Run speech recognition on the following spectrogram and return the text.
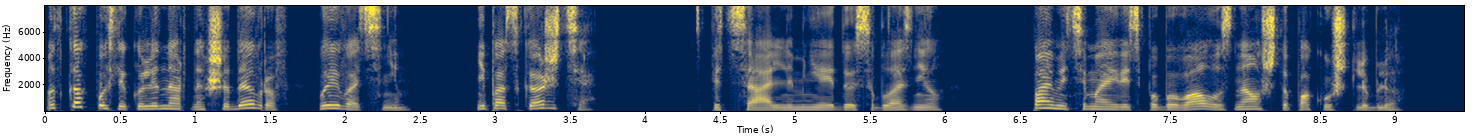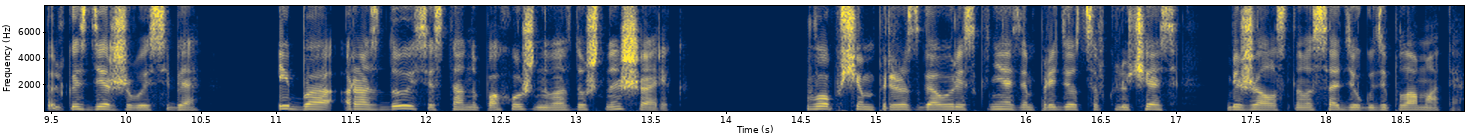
Вот как после кулинарных шедевров воевать с ним? Не подскажете? Специально меня едой соблазнил памяти моей ведь побывал, узнал, что покушать люблю. Только сдерживаю себя, ибо раздуюсь и стану похожа на воздушный шарик. В общем, при разговоре с князем придется включать безжалостного садюгу дипломата.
